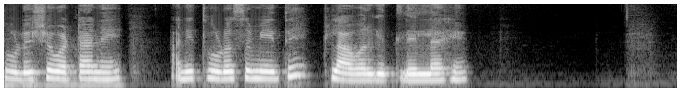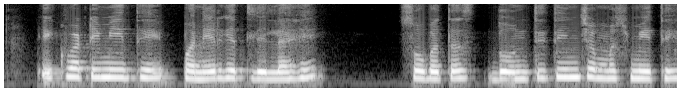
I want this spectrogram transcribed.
थोडेसे वटाणे आणि थोडंसं मी इथे फ्लावर घेतलेलं आहे. एक वाटी मी इथे पनीर घेतलेलं आहे. सोबतच दोन ते तीन चम्मच मी इथे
